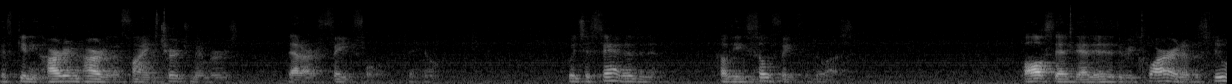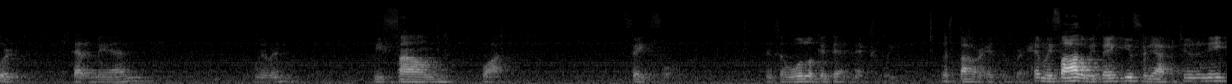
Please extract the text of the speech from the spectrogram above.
It's getting harder and harder to find church members that are faithful to him. Which is sad, isn't it? Because he's so faithful to us. Paul said that it is required of a steward that a man, women, be found what? Faithful. And so we'll look at that next. Let's bow our heads and pray. Heavenly Father, we thank you for the opportunity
